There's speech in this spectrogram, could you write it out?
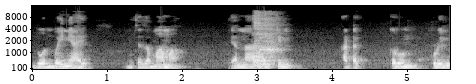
दोन बहिणी आहेत आणि त्याचा मामा यांना आणखीन अटक करून पुढील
